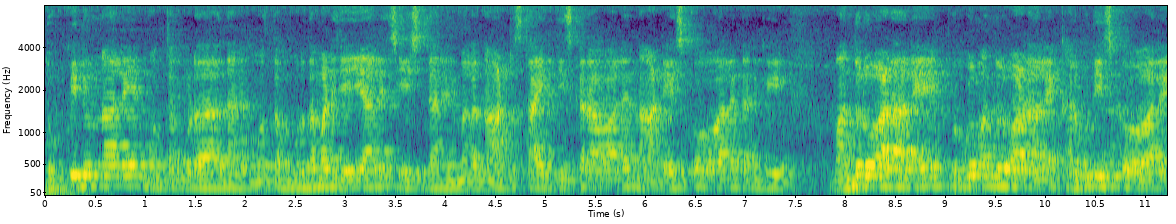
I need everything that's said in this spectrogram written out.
దుక్కి దున్నాలి మొత్తం కూడా దాన్ని మొత్తం బురదమడి చేయాలి చేసి దాన్ని మళ్ళీ నాటు స్థాయికి తీసుకురావాలి నాటు వేసుకోవాలి దానికి మందులు వాడాలి పురుగు మందులు వాడాలి కలుపు తీసుకోవాలి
